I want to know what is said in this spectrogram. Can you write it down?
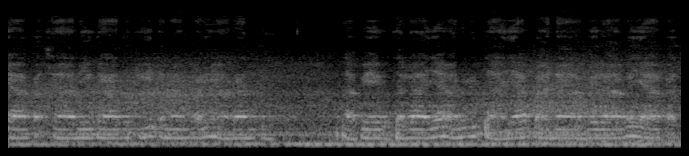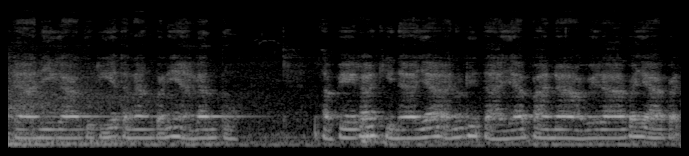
ยาปัจจานิกาสุขีตนังปริหารันตุสัพเพอุตรายะอนุริตายะปานาเวลาพยาปัจจานิกาสุขีตนังปริหารันตุสัพเพทักขินายะอนุริตายะปานาเวลาพยาปัจ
